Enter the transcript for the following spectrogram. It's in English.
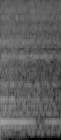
you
